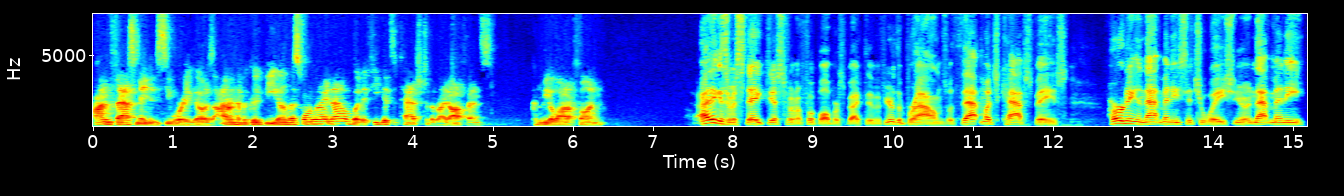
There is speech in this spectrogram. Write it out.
I'm fascinated to see where he goes. I don't have a good beat on this one right now, but if he gets attached to the right offense, could be a lot of fun. I think it's a mistake just from a football perspective. If you're the Browns with that much cap space, hurting in that many situations, you know, in that many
